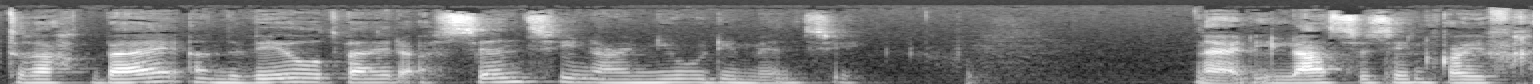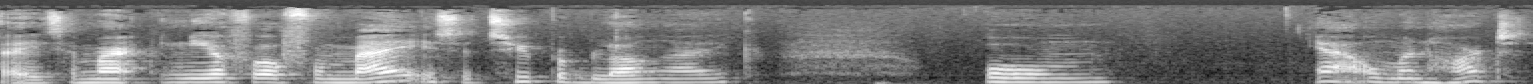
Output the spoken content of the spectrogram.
draagt bij aan de wereldwijde ascensie naar een nieuwe dimensie. Nou, die laatste zin kan je vergeten. Maar in ieder geval voor mij is het super belangrijk om, ja, om mijn hart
